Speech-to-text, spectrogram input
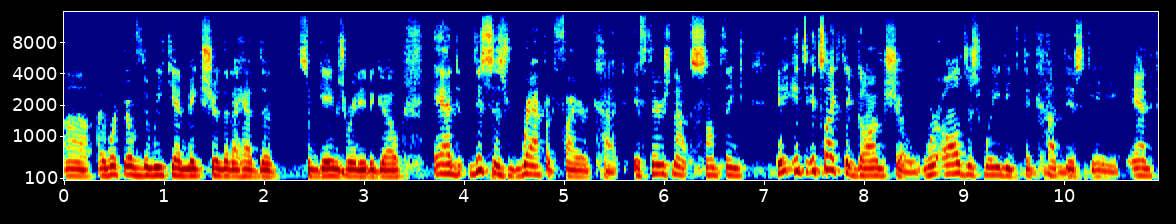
uh, I worked over the weekend, make sure that I had the some games ready to go. And this is rapid fire cut. If there's not something, it, it's like the Gong Show. We're all just waiting to cut mm-hmm. this game, and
